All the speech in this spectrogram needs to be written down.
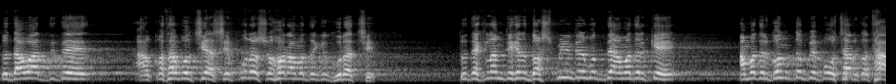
তো দাওয়াত দিতে কথা বলছি আর সে পুরো শহর আমাদেরকে ঘোরাচ্ছে। তো দেখলাম যেখানে দশ মিনিটের মধ্যে আমাদেরকে, আমাদের গন্তব্যে পৌঁছার কথা,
